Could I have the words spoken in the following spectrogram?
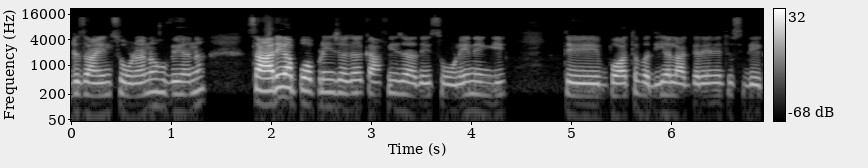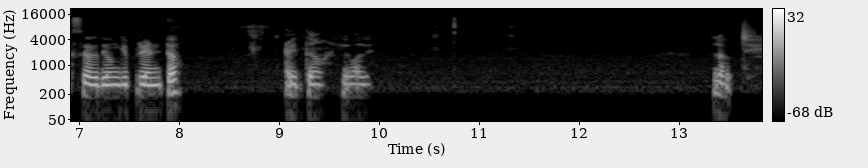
ਡਿਜ਼ਾਈਨ ਸੋਹਣਾ ਨਾ ਹੋਵੇ, ਹਨਾ? ਸਾਰੇ ਆਪੋ ਆਪਣੀ ਜਗ੍ਹਾ ਕਾਫੀ ਜ਼ਿਆਦਾ ਸੋਹਣੇ ਨੇਗੇ ਤੇ ਬਹੁਤ ਵਧੀਆ ਲੱਗ ਰਹੇ ਨੇ, ਤੁਸੀਂ ਦੇਖ ਸਕਦੇ ਹੋਗੇ ਪ੍ਰਿੰਟ ਇਦਾਂ ਇਹ ਵਾਲੇ। ਲਓ ਜੀ।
